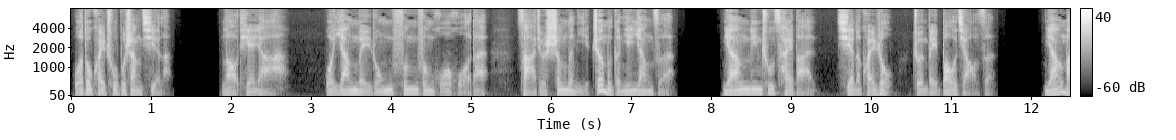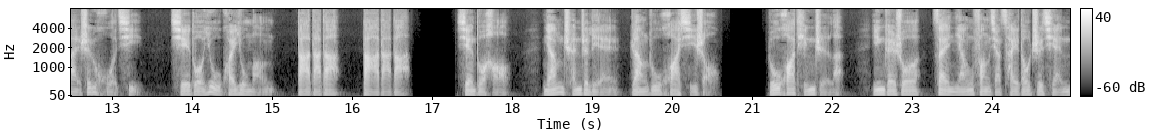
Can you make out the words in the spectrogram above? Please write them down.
我都快出不上气了。老天呀，我杨美容风风火火的，咋就生了你这么个蔫秧子？娘拎出菜板，切了块肉，准备包饺子。娘满身火气，切剁又快又猛，哒哒哒，哒哒哒，线剁好。娘沉着脸让如花洗手，如花停止了。应该说，在娘放下菜刀之前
